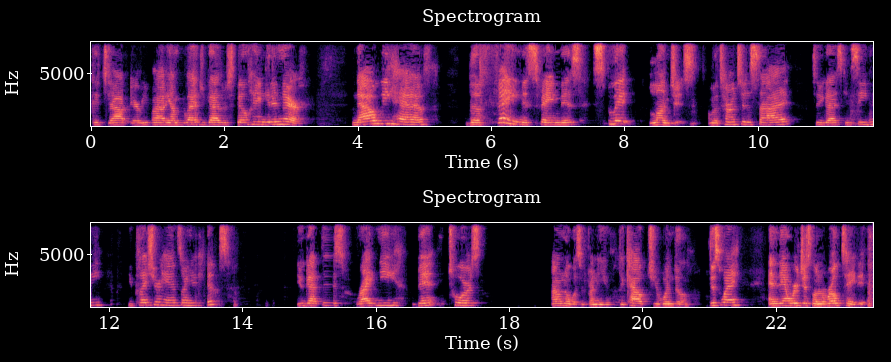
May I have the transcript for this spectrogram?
Good job, everybody. I'm glad you guys are still hanging in there. Now we have the famous, famous split lunges. I'm gonna turn to the side so you guys can see me. You place your hands on your hips. You got this right knee bent towards, I don't know what's in front of you, the couch, your window, this way. And then we're just gonna rotate it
